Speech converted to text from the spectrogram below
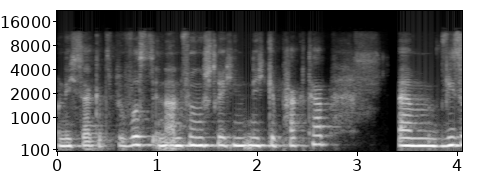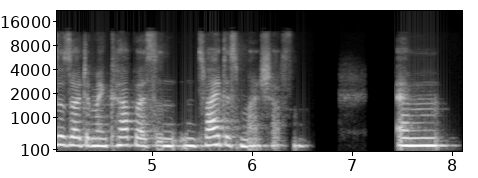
und ich sage jetzt bewusst in Anführungsstrichen, nicht gepackt habe, ähm, wieso sollte mein Körper es ein, ein zweites Mal schaffen? Ähm,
